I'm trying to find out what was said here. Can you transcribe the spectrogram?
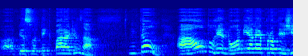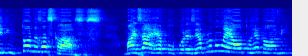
a pessoa tem que parar de usar. Então, a alto renome ela é protegida em todas as classes. Mas a Apple, por exemplo, não é alto renome.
